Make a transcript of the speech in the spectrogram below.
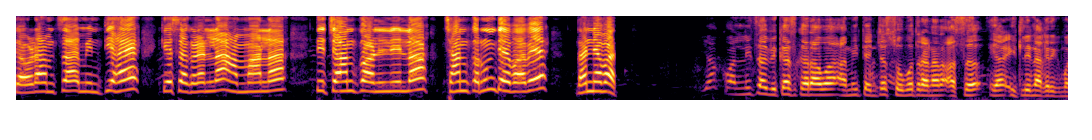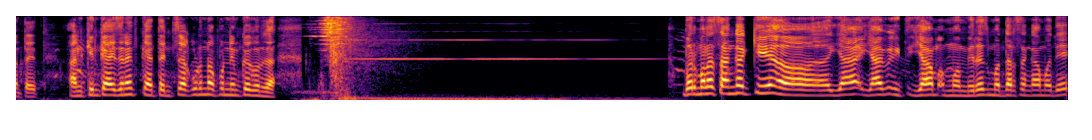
तेवढा आमचा विनंती आहे की सगळ्यांना आम्हाला ते छान कॉलनीला छान करून द्यावावे धन्यवाद. या कॉलनीचा विकास करावा आम्ही त्यांच्यासोबत राहणार असं या इथले नागरिक म्हणत आहेत आणखीन काही जण आहेत? का त्यांच्याकडून आपण नेमकं करून जा. बरं मला सांगा की या या या म- मिरज मतदारसंघामध्ये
